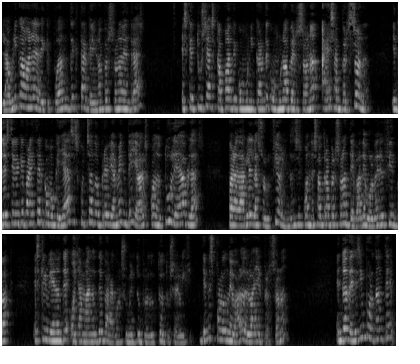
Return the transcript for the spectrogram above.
la única manera de que puedan detectar que hay una persona detrás es que tú seas capaz de comunicarte como una persona a esa persona. Y entonces tiene que parecer como que ya has escuchado previamente y ahora es cuando tú le hablas para darle la solución. Y entonces es cuando esa otra persona te va a devolver el feedback escribiéndote o llamándote para consumir tu producto o tu servicio. ¿Entiendes por dónde va lo del buyer persona? Entonces es importante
